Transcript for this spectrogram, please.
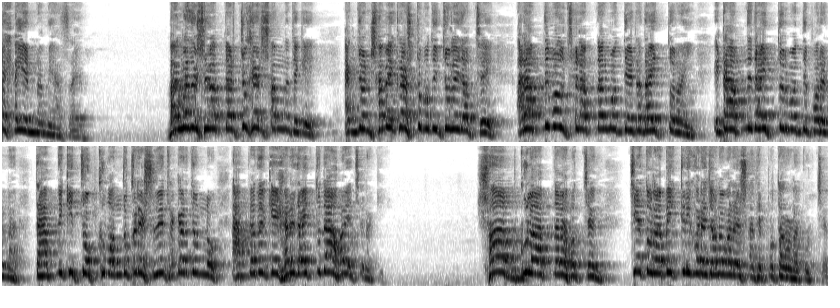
দেখাইয়েন না মিয়া সাহেব। বাংলাদেশের আপনার চোখের সামনে থেকে একজন সাবেক রাষ্ট্রপতি চলে যাচ্ছে, আর আপনি বলছেন আপনার মধ্যে এটা দায়িত্ব নাই। এটা আপনি দায়িত্বের মধ্যে পড়েন না। তা আপনি কি চক্ষু বন্ধ করে শুয়ে থাকার জন্য আপনাদেরকে এখানে দায়িত্ব দেওয়া হয়েছে নাকি? সবগুলো আপনারা হচ্ছেন চেতনা বিক্রি করে জনগণের সাথে প্রতারণা করছেন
